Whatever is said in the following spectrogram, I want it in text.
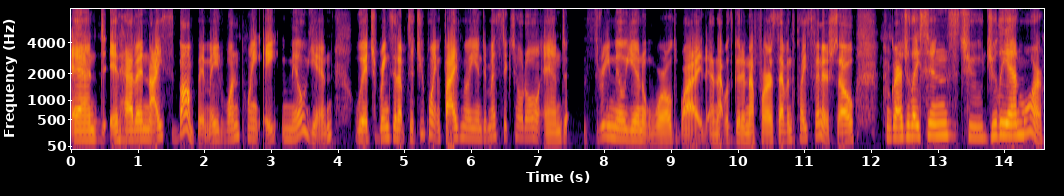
and it had a nice bump. It made 1.8 million, which brings it up to 2.5 million domestic total and 3 million worldwide, and that was good enough for a seventh place finish. So, congratulations to Julianne Moore.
